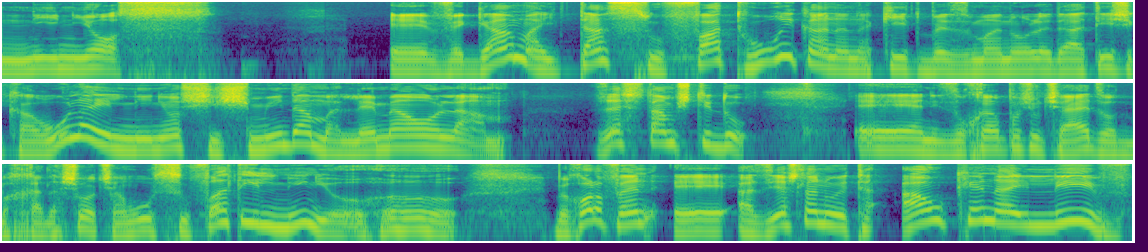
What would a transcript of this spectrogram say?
niños. אה, וגם הייתה סופת הוריקן ענקית בזמנו לדעתי, שקראו לה איל ניניו שהשמידה מלא מהעולם. זה סתם שתדעו. אה, אני זוכר פשוט שהיה את זה עוד בחדשות, שאמרו סופת איל ניניו. הו." בכל אופן, אה, אז יש לנו את How Can I Live,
